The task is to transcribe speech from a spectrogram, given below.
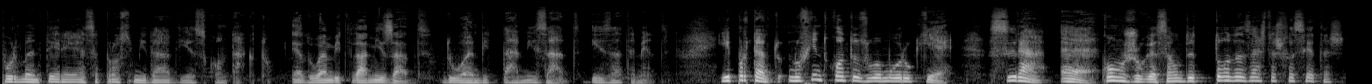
por manterem essa proximidade e esse contacto. É do âmbito da amizade. Do âmbito da amizade, exatamente. E, portanto, no fim de contas, o amor o que é? Será a conjugação de todas estas facetas.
